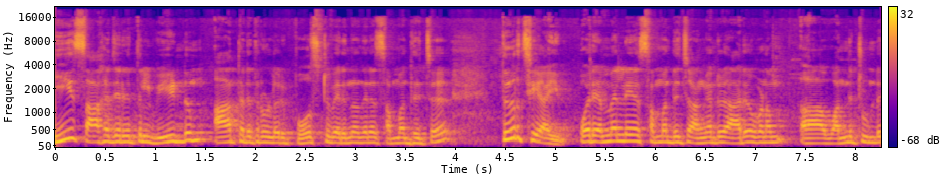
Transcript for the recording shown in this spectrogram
ഈ സാഹചര്യത്തിൽ വീണ്ടും ആ തരത്തിലുള്ള ഒരു പോസ്റ്റ് വരുന്നതിനെ സംബന്ധിച്ച് തീർച്ചയായും ഒരു എം എൽ എയെ സംബന്ധിച്ച് അങ്ങനെ ഒരു ആരോപണം വന്നിട്ടുണ്ട്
